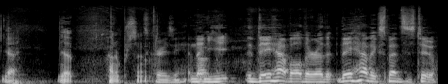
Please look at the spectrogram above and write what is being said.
Yeah. Yep. 100 percent. It's crazy. And then he, they have all their other, they have expenses too.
